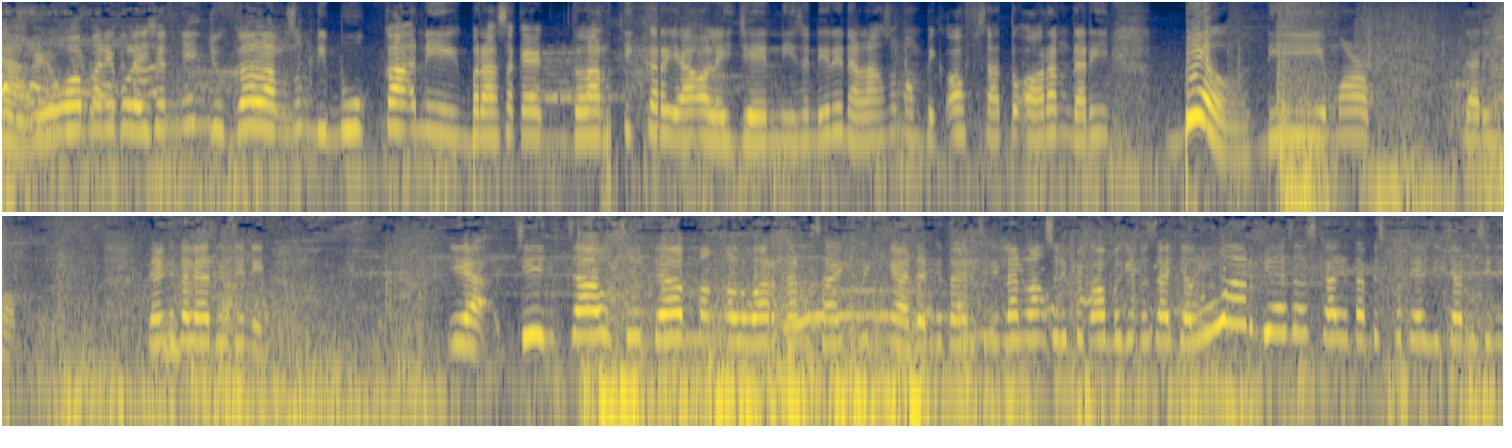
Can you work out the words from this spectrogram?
Nah, reward manipulationnya juga langsung dibuka nih, berasa kayak gelar tiker ya oleh Jenny sendiri dan langsung mempick off satu orang dari Bill di Morph dari Mob. Dan kita lihat di sini. Iya, Cincau sudah mengeluarkan cyclingnya dan kita lihat di sini dan langsung di pick off begitu saja luar biasa sekali. Tapi sepertinya Cincau di sini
